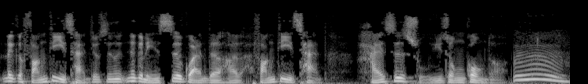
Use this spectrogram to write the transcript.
那个房地产，就是那那个领事馆的哈房地产，还是属于中共的哦。嗯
